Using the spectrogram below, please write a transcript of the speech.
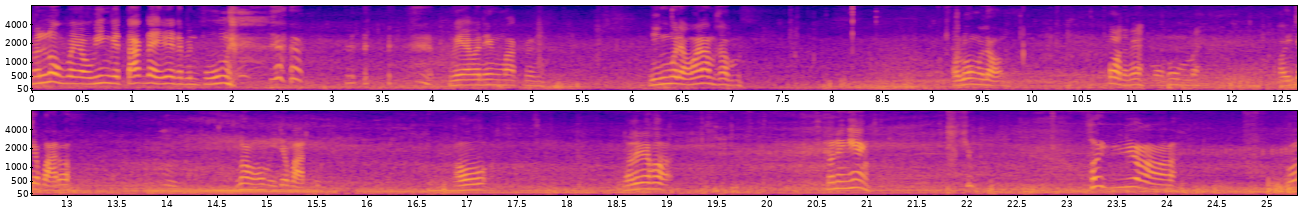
มันลงไปเอาวิ่งไปตักได้เลยนะเป็นฟูงแม่มันยังมักเลยวิ่งบ่ได้เอามานำซ้ำเอาลงไปแล้วพ่อได้ไหมมองห่มไหม เอาอีกจักบาทวะล่องห่มอีกจักบาทเอาเอาเลยนะพ่อตัวแห้งๆชุบเฮ้ยอะโอ้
